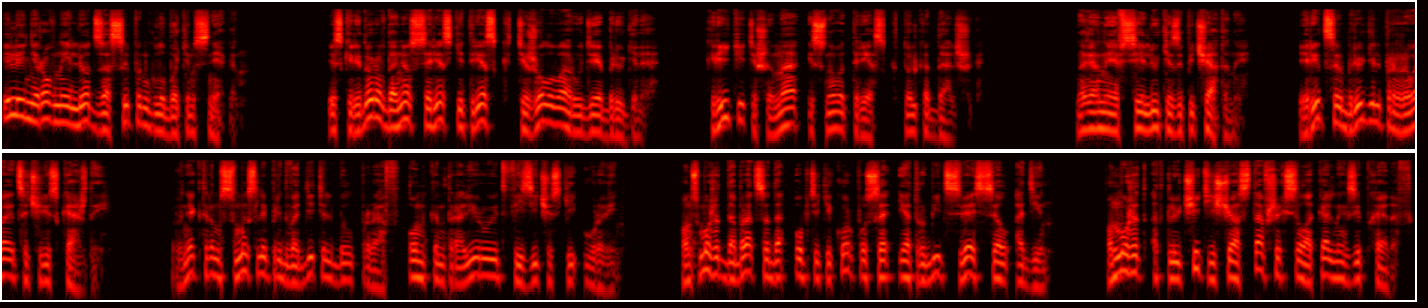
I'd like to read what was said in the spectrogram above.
или неровный лед засыпан глубоким снегом. Из коридоров донесся резкий треск тяжелого орудия Брюгеля. Крики, тишина и снова треск, только дальше. Наверное, все люки запечатаны. И Рицер Брюгель прорывается через каждый. В некотором смысле предводитель был прав. Он контролирует физический уровень. Он сможет добраться до оптики корпуса и отрубить связь с Л-1. Он может отключить еще оставшихся локальных зипхедов.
